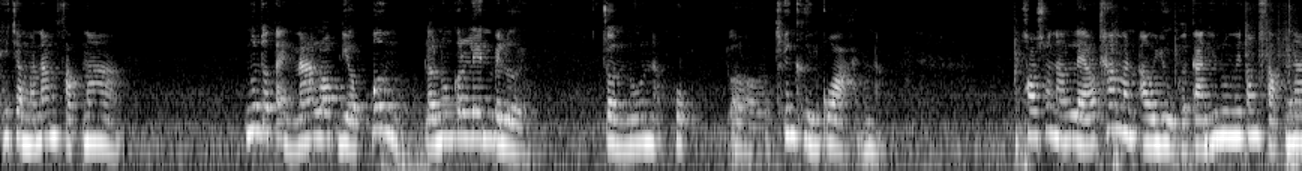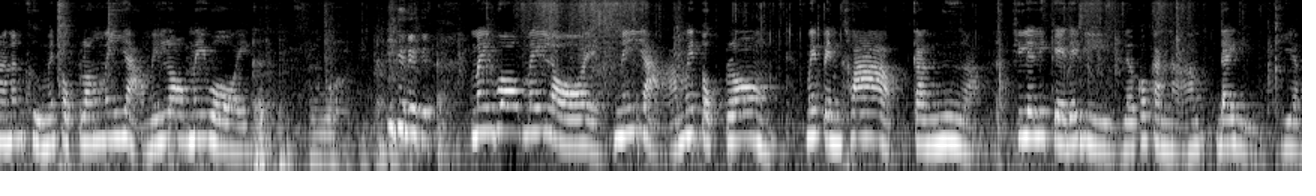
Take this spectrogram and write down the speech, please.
ที่จะมานั่งซับหน้า นุ่นจะแต่งหน้ารอบเดียวปึ้ง แล้วนุ่นก็เล่นไปเลย จนนุ่นอะหกเอ่อเที่ยงคืนกว่านุ่นอะเพราะฉะนั้นแล้วถ้ามันเอาอยู่กับการที่นุ่นไม่ต้องซับหน้านั่นคือไม่ตกล่องไม่หยาไม่ลอกไม่วอยไม่วอกไม่ลอย ไม่หยาไม่ตกล่อง ไม่เป็นคราบกันเหงื่อที่เล่นลิเกได้ดี แล้วก็กันน้ำได้ดีเยี่ยม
